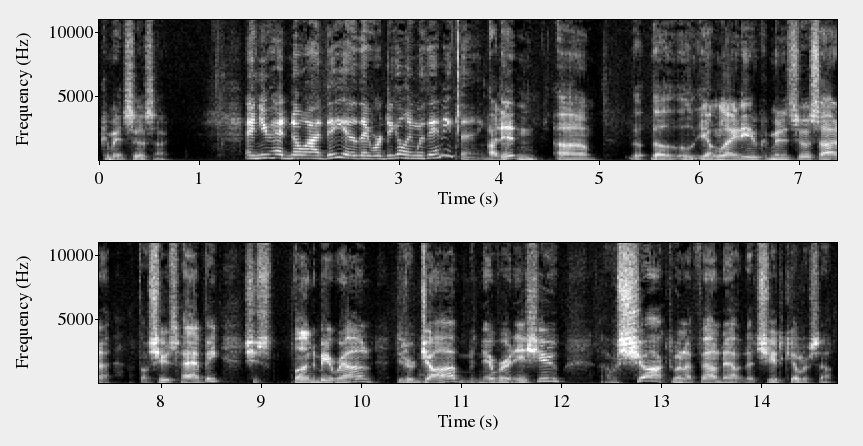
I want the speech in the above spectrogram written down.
commit suicide. And you had no idea they were dealing with anything. I didn't. Um, the, the young lady who committed suicide, I, I thought she was happy. She's fun to be around. Did her job. Was never an issue. I was shocked when I found out that she had killed herself.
